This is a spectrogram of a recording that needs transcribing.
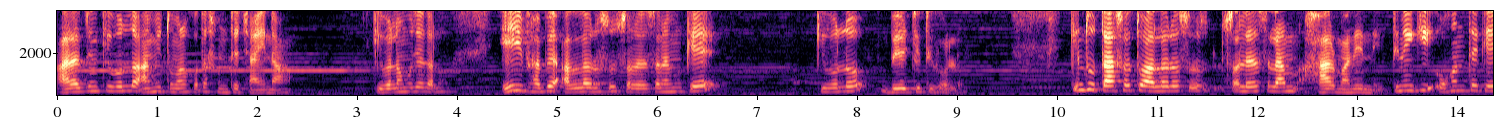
আর একজন কি বলল আমি তোমার কথা শুনতে চাই না। কি বললাম বুঝে গেল? এইভাবে আল্লাহ রসুল সাল্লাহ সাল্লামকে কি বলল বেজ্জতি করল। কিন্তু তা সত্ত্বেও আল্লাহ রসুল সাল্লাহ সাল্লাম হার মানেননি। তিনি কি ওখান থেকে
